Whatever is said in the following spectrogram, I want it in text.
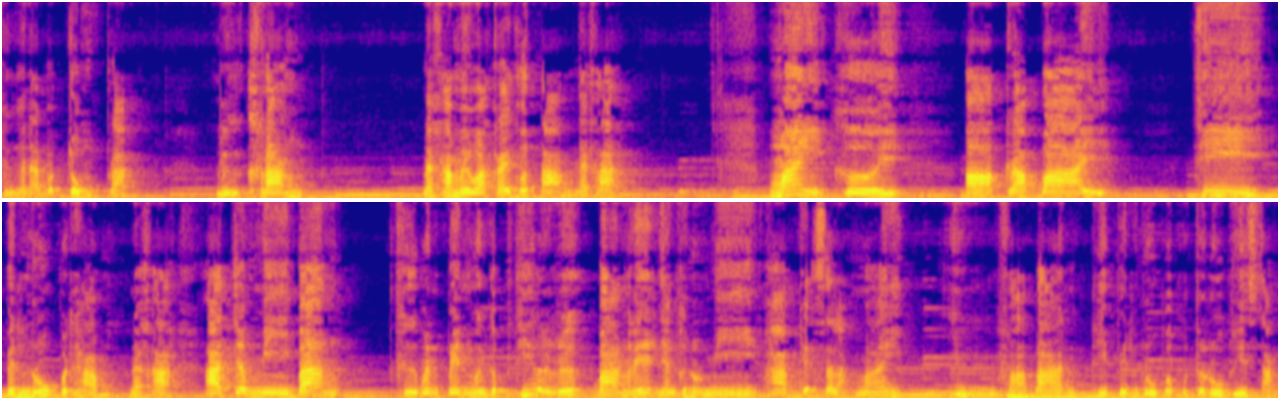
ถึงขนาดแบบจมปลักหรือคลั่งนะคะ ไม่ว่าใครก็ตามนะคะ ไม่เคยกราบไหว้ที่เป็นรูปธรรมนะคะ อาจจะมีบ้าง คือมันเป็นเหมือนกับที่ระลึกบ้างอะไรเนี่ยอย่างขนนมีภาพแกะสลักไม้อยู่ฝาบ้านที่เป็นรูปพระพุทธรูปที่สั่ง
